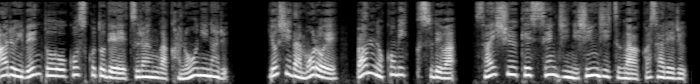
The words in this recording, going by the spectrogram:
あるイベントを起こすことで閲覧が可能になる。吉田諸江版のコミックスでは、最終決戦時に真実が明かされる。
